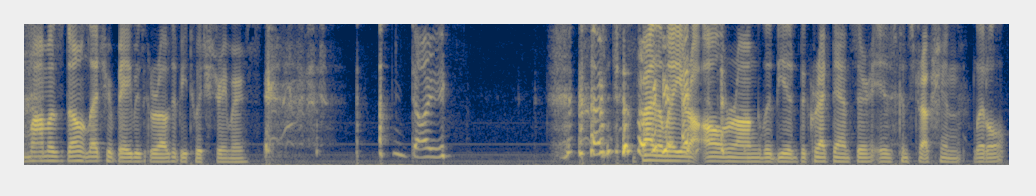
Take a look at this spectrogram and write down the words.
Mamas, don't let your babies grow up to be Twitch streamers. I'm dying. I'm just. By the way, you're all wrong. The, the the correct answer is construction little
